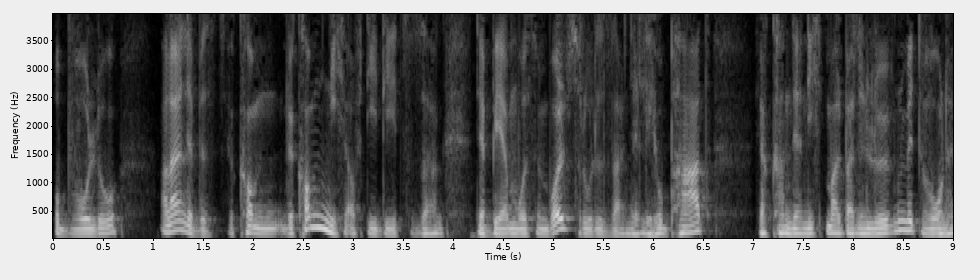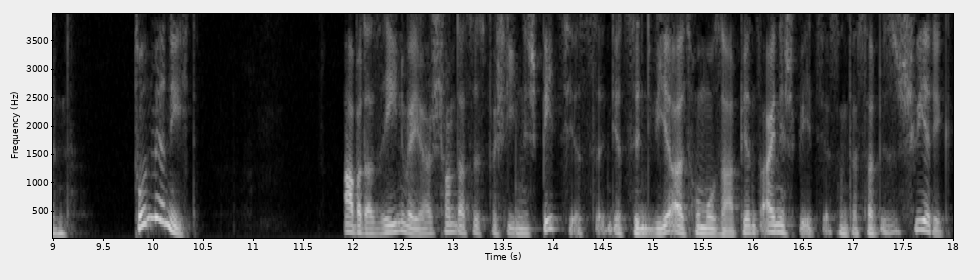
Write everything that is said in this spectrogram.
obwohl du alleine bist. Wir kommen, wir kommen nicht auf die Idee zu sagen, der Bär muss im Wolfsrudel sein. Der Leopard, ja, kann der nicht mal bei den Löwen mitwohnen. Tun wir nicht. Aber da sehen wir ja schon, dass es verschiedene Spezies sind. Jetzt sind wir als Homo sapiens eine Spezies und deshalb ist es schwierig.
